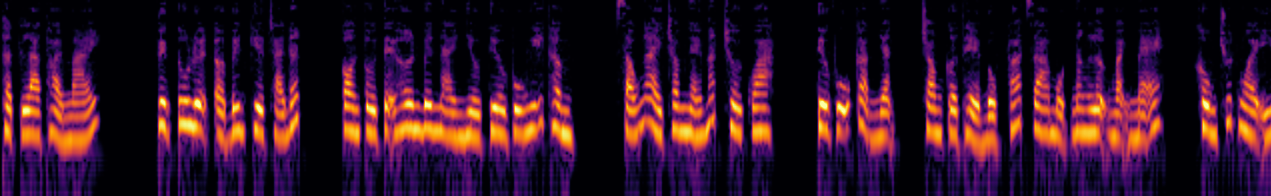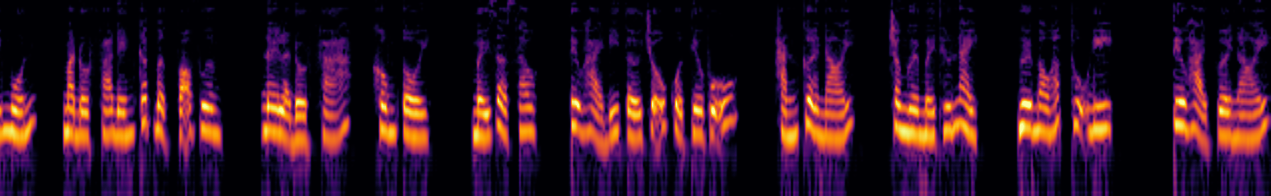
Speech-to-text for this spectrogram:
Thật là thoải mái. Việc tu luyện ở bên kia trái đất, còn tồi tệ hơn bên này nhiều Tiêu Vũ nghĩ thầm. Sáu ngày trong nháy mắt trôi qua, Tiêu Vũ cảm nhận trong cơ thể bộc phát ra một năng lượng mạnh mẽ, không chút ngoài ý muốn, mà đột phá đến cấp bậc võ vương. Đây là đột phá, không tồi. Mấy giờ sau, Tiêu Hải đi tới chỗ của Tiêu Vũ. Hắn cười nói, cho người mấy thứ này, người mau hấp thụ đi. Tiêu Hải cười nói,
